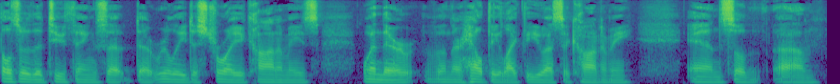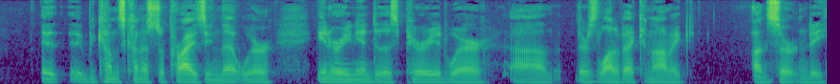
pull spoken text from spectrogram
Those are the two things that, that really destroy economies when they're when they're healthy, like the U.S. economy. And so um, it it becomes kind of surprising that we're entering into this period where um, there's a lot of economic uncertainty.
